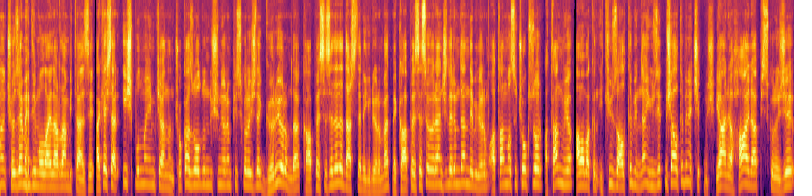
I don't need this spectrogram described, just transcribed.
inanın çözemediğim olaylardan bir tanesi. Arkadaşlar iş bulma imkanının çok az olduğunu düşünüyorum psikolojide. Görüyorum da KPSS'de de derslere giriyorum ben ve KPSS öğrencilerimden de biliyorum atanması çok zor. Atanmıyor ama bakın 206 binden 176 bine çıkmış. Yani hala psikoloji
